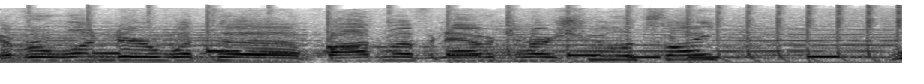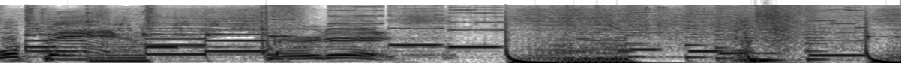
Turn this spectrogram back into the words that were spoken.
ever wonder what the bottom of an Avatar shoe looks like? Well, bam! There it is.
